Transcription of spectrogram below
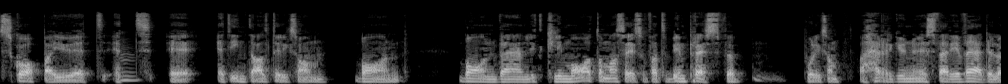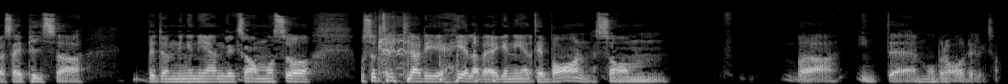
skapar ju ett, mm. ett, eh, ett inte alltid liksom barn, barnvänligt klimat om man säger så. För att det blir en press för, på liksom, oh, herregud nu är Sverige värdelösa i PISA bedömningen igen liksom och så, och så tricklar det hela vägen ner till barn som bara inte mår bra av det liksom.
